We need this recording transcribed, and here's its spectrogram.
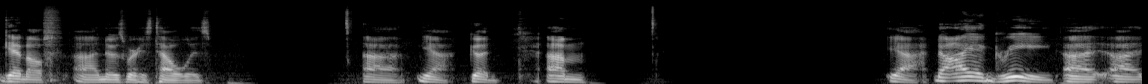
Gandalf uh, knows where his towel is. Uh, yeah, good. Um, yeah, no, I agree, uh, uh,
